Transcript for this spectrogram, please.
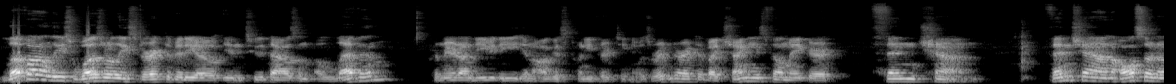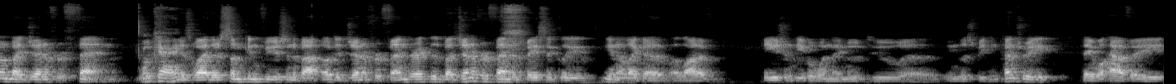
Love on a Leash was released direct to video in 2011, premiered on DVD in August 2013. It was written directed by Chinese filmmaker Fen Tian. Fen Tian, also known by Jennifer Fen, which Okay. is why there's some confusion about, oh, did Jennifer Fen direct it? But Jennifer Fen is basically, you know, like a, a lot of Asian people when they move to uh, English speaking country, they will have a,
